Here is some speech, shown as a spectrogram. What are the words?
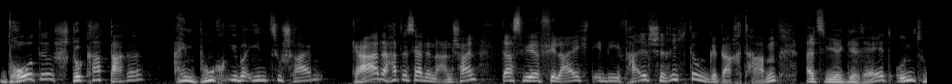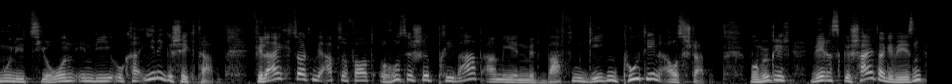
Drohte Stuckrad Barre ein Buch über ihn zu schreiben? Gerade hat es ja den Anschein, dass wir vielleicht in die falsche Richtung gedacht haben, als wir Gerät und Munition in die Ukraine geschickt haben. Vielleicht sollten wir ab sofort russische Privatarmeen mit Waffen gegen Putin ausstatten. Womöglich wäre es gescheiter gewesen,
